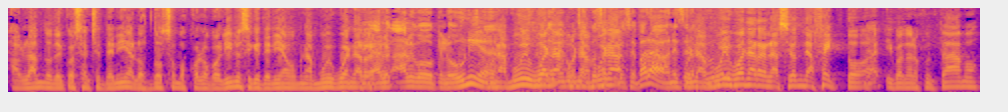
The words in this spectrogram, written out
hablando de cosas entretenidas, los dos somos colocolinos y que teníamos una muy buena relación. Algo que lo unía. Una muy buena, una una muy buena relación de afecto. Y cuando nos juntábamos,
